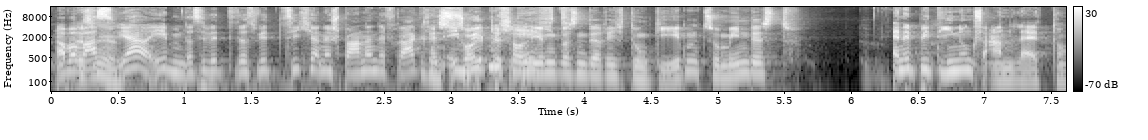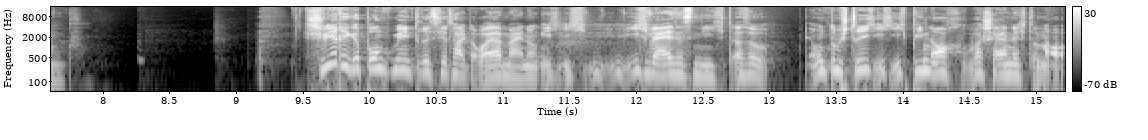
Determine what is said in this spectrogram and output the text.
Aber Also- was, ja, eben, das wird, das wird sicher eine spannende Frage sein. es Ich sollte schon irgendwas in der Richtung geben, zumindest Eine Bedienungsanleitung. Schwieriger Punkt, mir interessiert halt eure Meinung. Ich, ich, ich weiß es nicht. Also unterm Strich, ich, ich bin auch wahrscheinlich dann auch,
